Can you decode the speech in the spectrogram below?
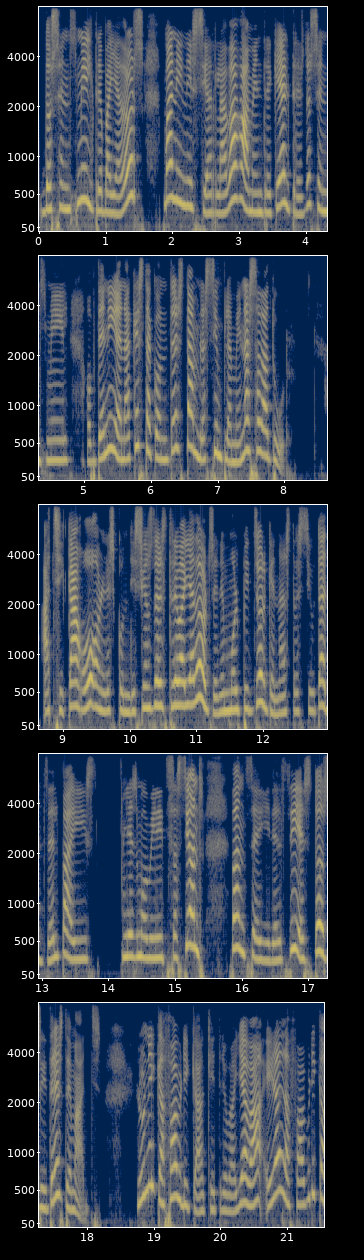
200.000 treballadors van iniciar la vaga mentre que altres 200.000 obtenien aquesta contesta amb la simple amenaça d'atur. A Chicago, on les condicions dels treballadors eren molt pitjor que en altres ciutats del país, les mobilitzacions van seguir els dies 2 i 3 de maig. L'única fàbrica que treballava era la fàbrica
